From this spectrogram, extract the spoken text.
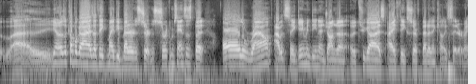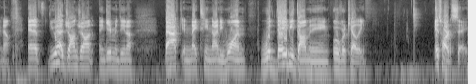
uh, you know, there's a couple guys I think might do better in certain circumstances, but all around, I would say Gabe Medina and John John are two guys I think surf better than Kelly Slater right now. And if you had John John and Gabe Medina back in 1991, would they be dominating over Kelly? It's hard to say.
